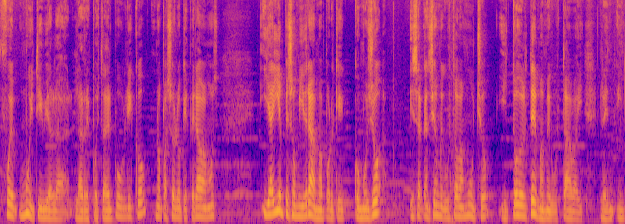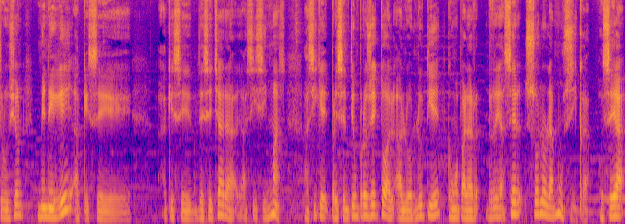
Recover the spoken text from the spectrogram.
fue muy tibia la, la respuesta del público, no pasó lo que esperábamos. Y ahí empezó mi drama, porque como yo esa canción me gustaba mucho y todo el tema me gustaba y la in- introducción me negué a que se a que se desechara así sin más. Así que presenté un proyecto a, los Luthier como para re- rehacer solo la música. O sea,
